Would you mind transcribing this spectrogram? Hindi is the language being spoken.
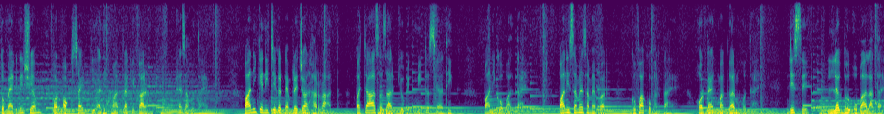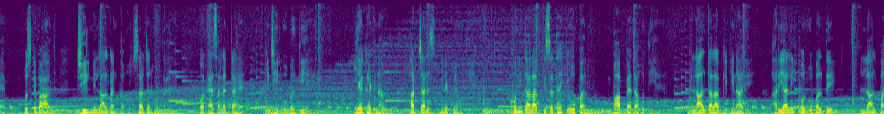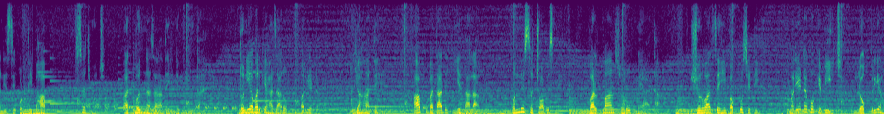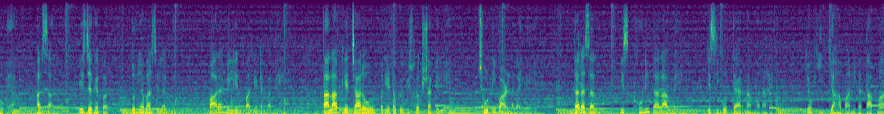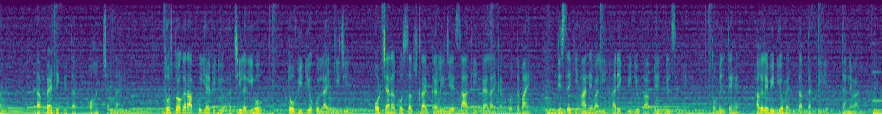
तो मैग्नीशियम और ऑक्साइड की अधिक मात्रा के कारण ऐसा होता है। पानी के नीचे का टेम्परेचर हर रात पचास हज़ार क्यूबिक मीटर से अधिक पानी को उबालता है। पानी समय समय पर गुफा को भरता है और मैग्मा गर्म होता है, जिससे लगभग उबाल आता है। उसके बाद झील में लाल रंग का उत्सर्जन होता है और ऐसा लगता है कि झील उबलती है। यह घटना हर 40 मिनट में होती है। खूनी तालाब की सतह के ऊपर भाप पैदा होती है। लाल तालाब के किनारे हरियाली और उबलते लाल पानी से उठती भाप सचमुच अद्भुत नज़ारा देखने को मिलता है। दुनिया भर के हज़ारों पर्यटक यहाँ आते हैं। आपको बता दें कि ये तालाब 1924 में वर्तमान स्वरूप में आया। शुरुआत से ही बप्पू सिटी, पर्यटकों के बीच लोकप्रिय हो गया। हर साल इस जगह पर दुनिया भर से लगभग 12 मिलियन पर्यटक आते हैं। तालाब के चारों ओर पर्यटकों की सुरक्षा के लिए छोटी बाढ़ लगाई गई है। दरअसल, इस खूनी तालाब में किसी को तैरना मना है, क्योंकि यहाँ पानी का तापमान 90 डिग्री तक पहुँच जाता है। दोस्तों, अगर आपको यह वीडियो अच्छी लगी हो तो वीडियो को लाइक कीजिए और चैनल को सब्सक्राइब कर लीजिए, साथ ही बेल आइकन को दबाएँ, जिससे कि आने वाली हर एक वीडियो का अपडेट मिल सके। तो मिलते हैं अगले वीडियो में, तब तक के लिए धन्यवाद।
